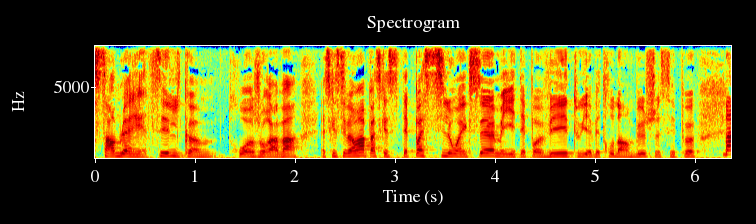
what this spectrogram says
semblerait-il, comme trois jours avant. Est-ce que c'est vraiment parce que c'était pas si loin que ça, mais ils étaient pas vite, ou il y avait trop d'embûches, je sais pas. Bah,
